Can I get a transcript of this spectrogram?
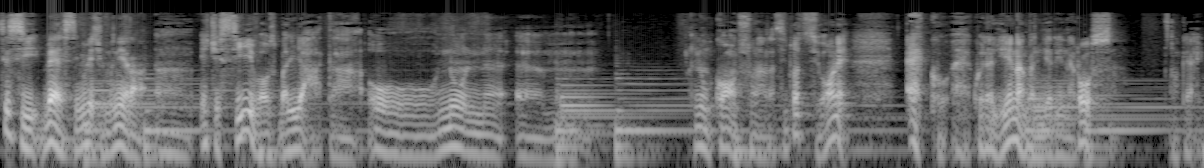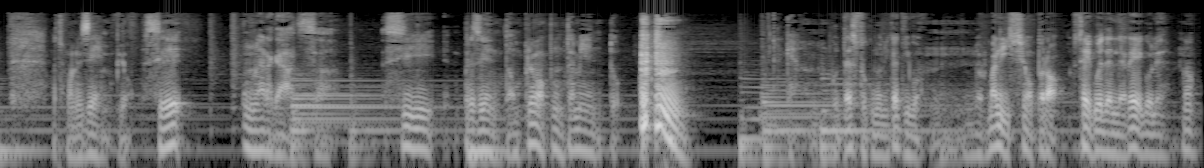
Se si veste invece in maniera uh, eccessiva o sbagliata o non, um, non consona alla situazione, Ecco, eh, quella lì è una bandierina rossa. Ok? Facciamo un esempio. Se una ragazza si presenta a un primo appuntamento, che è un contesto comunicativo normalissimo, però segue delle regole, no?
